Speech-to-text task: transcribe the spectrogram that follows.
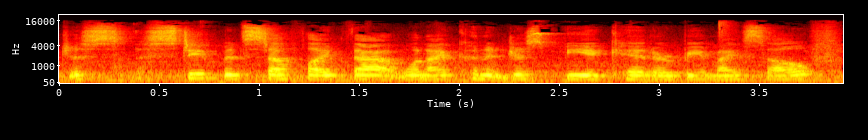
just stupid stuff like that when I couldn't just be a kid or be myself.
